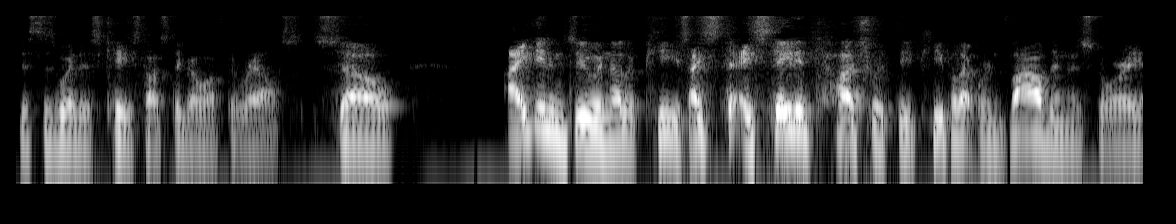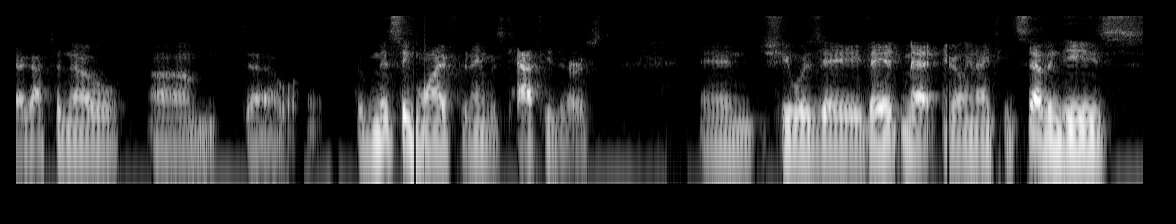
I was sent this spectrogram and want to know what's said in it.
this is where this case starts to go off the rails. So. I didn't do another piece. I, st- I, stayed in touch with the people that were involved in the story. I got to know um, the, the missing wife, her name was Kathie Durst, and she was a. They had met in the early 1970s.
